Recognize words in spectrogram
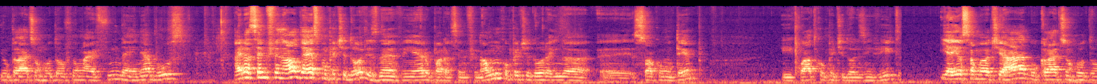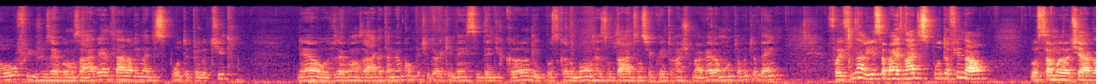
e o Gladson Rodolfo no Marfim da Eniabus. Aí na semifinal, 10 competidores né, vieram para a semifinal. Um competidor ainda é, só com o tempo e quatro competidores invictos. E aí o Samuel Thiago, o Cladson Rodolfo e o José Gonzaga entraram ali na disputa pelo título. Né? O José Gonzaga também é um competidor que vem se dedicando e buscando bons resultados no circuito Rancho Primavera, muito, muito bem. Foi finalista, mas na disputa final, o Samuel Thiago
